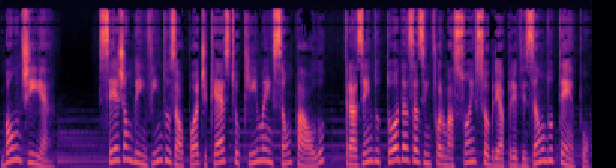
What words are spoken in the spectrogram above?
Bom dia. Sejam bem-vindos ao podcast O Clima em São Paulo, trazendo todas as informações sobre a previsão do tempo.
